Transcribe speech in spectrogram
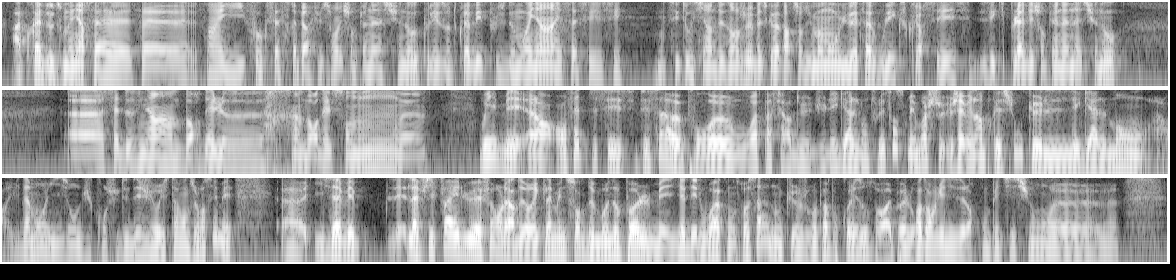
Après, de toute manière, ça, ça- enfin, il faut que ça se répercute sur les championnats nationaux, que les autres clubs aient plus de moyens, et ça, c'est, c'est, c'est aussi un des enjeux, parce qu'à partir du moment où l'UFA voulait exclure ces, ces équipes-là des championnats nationaux, ça devenait un bordel, euh, un bordel sans nom. euh. Oui, mais alors en fait c'était ça euh, pour, euh, on va pas faire du, légal dans tous les sens, mais moi j'avais l'impression que légalement, alors évidemment ils ont dû consulter des juristes avant de se lancer, mais euh, ils avaient, la FIFA et l'UEFA ont l'air de réclamer une sorte de monopole, mais il y a des lois contre ça, donc euh, je vois pas pourquoi les autres auraient pas eu le droit d'organiser leur compétition. euh,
